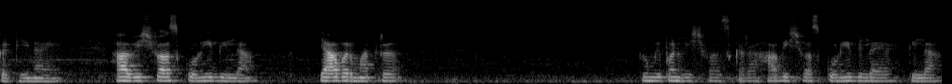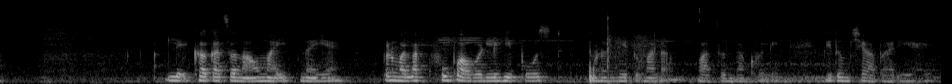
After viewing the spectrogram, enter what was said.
कठीण आहे. हा विश्वास कोणी दिला? यावर मात्र तुम्ही पण विश्वास करा. हा विश्वास कोणी दिला? आहे तिला लेखकाचं नाव माहीत नाही आहे पण मला खूप आवडली ही पोस्ट म्हणून मी तुम्हाला वाचून दाखवली. मी तुमची आभारी आहे.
